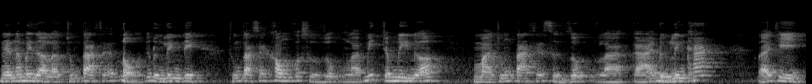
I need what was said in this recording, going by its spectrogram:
nên là bây giờ là chúng ta sẽ đổi cái đường link đi. Chúng ta sẽ không có sử dụng là bit.ly nữa mà chúng ta sẽ sử dụng là cái đường link khác. Đấy thì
